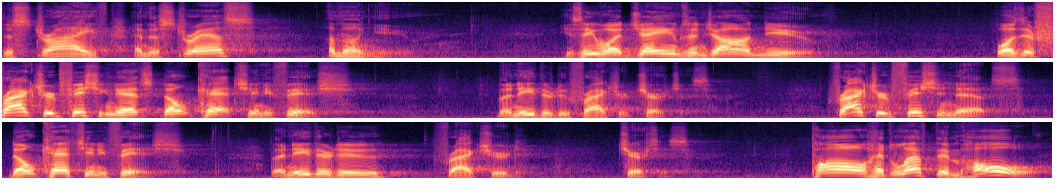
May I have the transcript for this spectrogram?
the strife and the stress among you. You see what James and John knew was that fractured fishing nets don't catch any fish, but neither do fractured churches. Fractured fishing nets don't catch any fish, but neither do fractured churches. Paul had left them whole,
